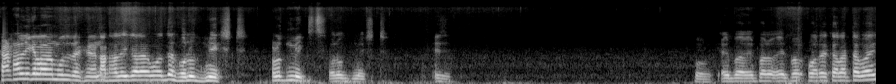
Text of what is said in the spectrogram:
কাঠালি কালারের মধ্যে দেখেন। কাঠালি কালারের মধ্যে হলুদ মিক্সড হলুদ হলুদ মিক্সড এই যে। এরপর এরপর এরপর পরের কালারটা ভাই?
